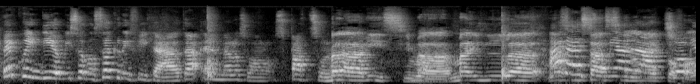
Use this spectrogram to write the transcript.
e quindi io mi sono sacrificata e me lo sono spazzolato. Bravissima, ma il Adesso mi è il allaccio, mi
